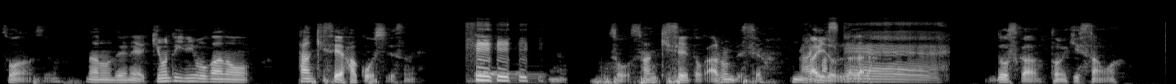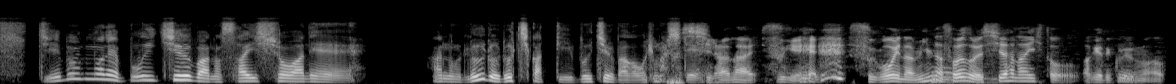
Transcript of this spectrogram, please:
そうなんですよ。なのでね、基本的に僕はあの、短期生箱推しですね。そう、3期生とかあるんですよ。うんアイドルだから。ね。どうですか、富吉さんは？自分のね、VTuber の最初はね、あの、ルルルチカっていう VTuber がおりまし知て、らない。すげえ。すごいな。みんなそれぞれ知らない人を挙げてくれるのは、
